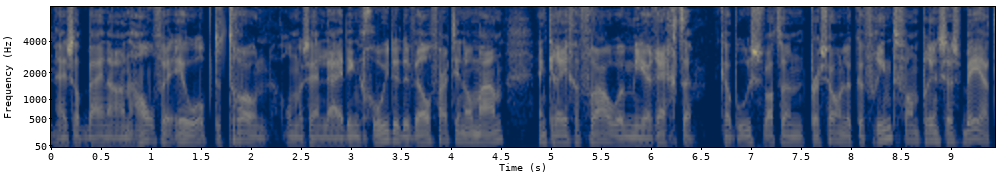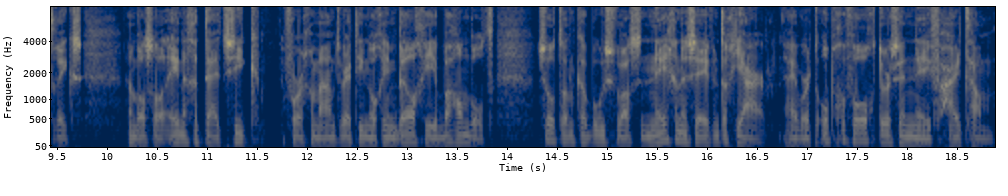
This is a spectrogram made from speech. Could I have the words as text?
Hij zat bijna een halve eeuw op de troon. Onder zijn leiding groeide de welvaart in Oman en kregen vrouwen meer rechten. Qaboos was een persoonlijke vriend van prinses Beatrix en was al enige tijd ziek. Vorige maand werd hij nog in België behandeld. Sultan Qaboos was 79 jaar. Hij wordt opgevolgd door zijn neef Haitham.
